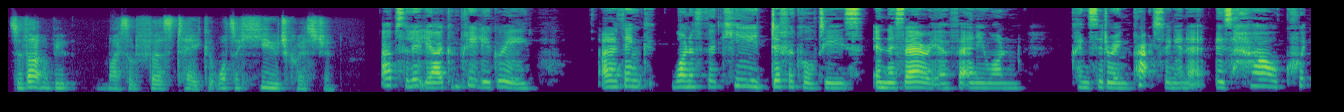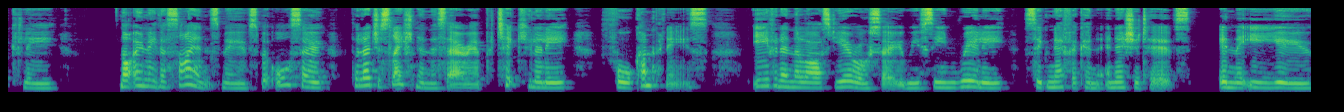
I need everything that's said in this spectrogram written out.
So that would be my sort of first take at what's a huge question. Absolutely, I completely agree. And I think one of the key difficulties in this area for anyone considering practicing in it is how quickly not only the science moves, but also the legislation in this area, particularly for companies. Even in the last year or so, we've seen really significant initiatives in the EU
